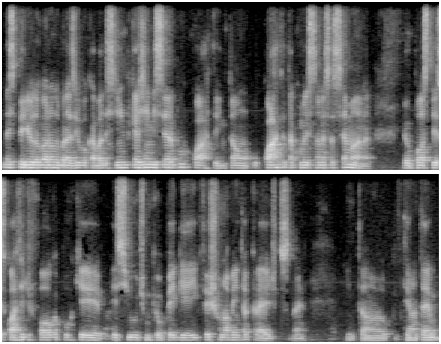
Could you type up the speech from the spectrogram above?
nesse período agora no Brasil, eu vou acabar decidindo, porque a GMC era por quarta. Então, o quarto está começando essa semana. Eu posso ter esse quarto de folga, porque esse último que eu peguei fechou 90 créditos, né? Então, eu tenho até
